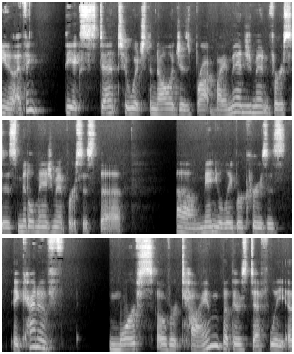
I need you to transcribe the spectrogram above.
you know, I think the extent to which the knowledge is brought by management versus middle management versus the um, manual labor crews is it kind of morphs over time, but there's definitely a,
